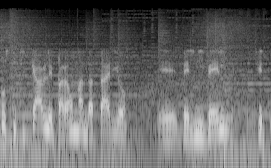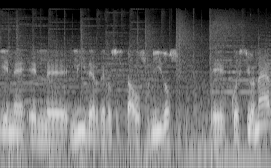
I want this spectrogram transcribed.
justificable para un mandatario eh, del nivel que tiene el eh, líder de los Estados Unidos cuestionar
